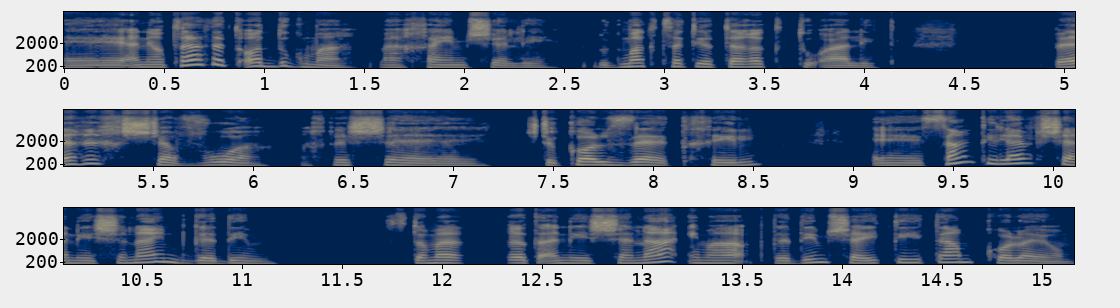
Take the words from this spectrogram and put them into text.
Uh, אני רוצה לתת עוד דוגמה מהחיים שלי, דוגמה קצת יותר אקטואלית. בערך שבוע אחרי ש... שכל זה התחיל, שמתי לב שאני ישנה עם בגדים. זאת אומרת, אני ישנה עם הבגדים שהייתי איתם כל היום.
